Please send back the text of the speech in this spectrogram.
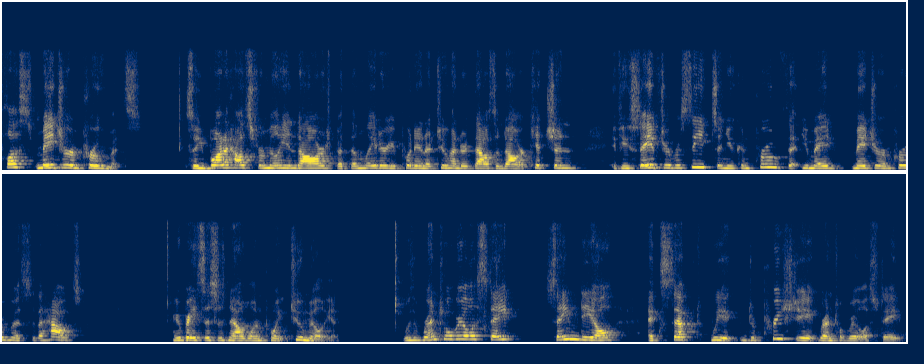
Plus major improvements. So you bought a house for a million dollars, but then later you put in a $200,000 kitchen. If you saved your receipts and you can prove that you made major improvements to the house, your basis is now 1.2 million. With rental real estate, same deal, except we depreciate rental real estate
